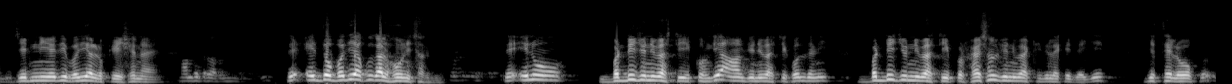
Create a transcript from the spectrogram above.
ਜਿੰਨੀ ਇਹਦੀ ਵਧੀਆ ਲੋਕੇਸ਼ਨ ਹੈ ਬੰਦ ਕਰਾ ਤੇ ਇਦੋਂ ਵਧੀਆ ਕੋਈ ਗੱਲ ਹੋ ਨਹੀਂ ਸਕਦੀ। ਤੇ ਇਹਨੂੰ ਵੱਡੀ ਯੂਨੀਵਰਸਿਟੀ ਇੱਕ ਹੁੰਦੀ ਹੈ ਆਮ ਯੂਨੀਵਰਸਿਟੀ ਖੋਲ੍ਹ ਦੇਣੀ। ਵੱਡੀ ਯੂਨੀਵਰਸਿਟੀ ਪ੍ਰੋਫੈਸ਼ਨਲ ਯੂਨੀਵਰਸਿਟੀ ਤੇ ਲੈ ਕੇ ਜਾਈਏ ਜਿੱਥੇ ਲੋਕ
